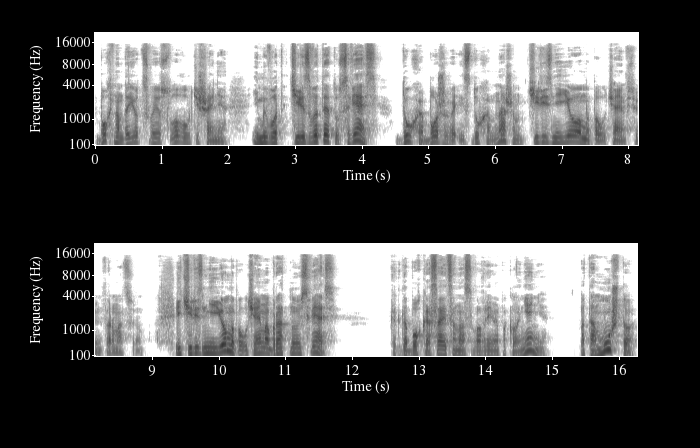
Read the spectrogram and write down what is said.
Бог нам дает свое слово утешения. И мы вот через вот эту связь Духа Божьего и с Духом нашим, через нее мы получаем всю информацию. И через нее мы получаем обратную связь, когда Бог касается нас во время поклонения, потому что,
